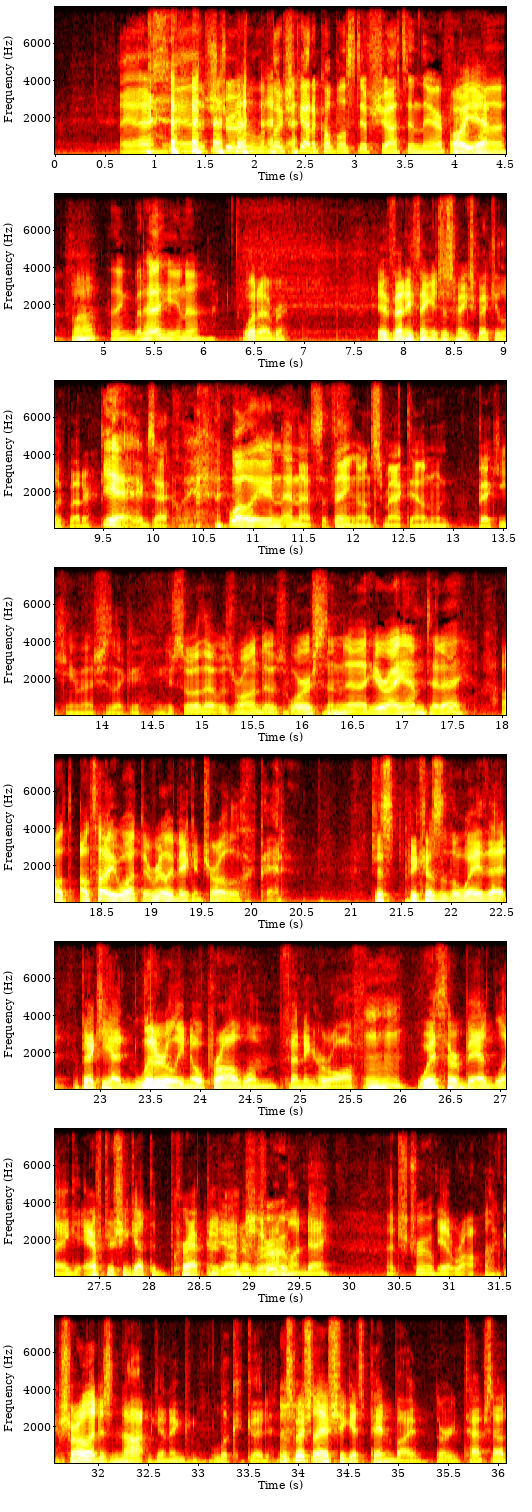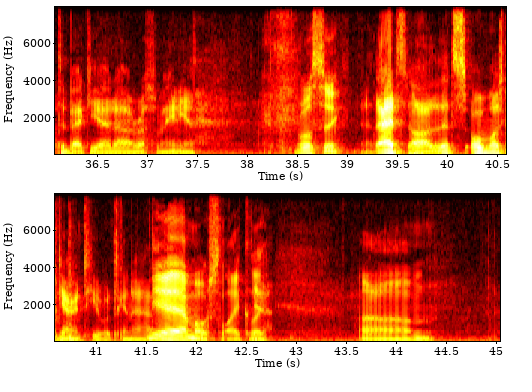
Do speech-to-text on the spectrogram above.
Yeah, yeah that's true. Looked like she got a couple of stiff shots in there. From, oh yeah uh-huh Uh, thing, but hey, you know. whatever if anything it just makes becky look better Yeah, exactly. well, and, and that's the thing on SmackDown when Becky came out, she's like, "You saw that was Ronda's worse, and uh, here I am today." I'll I'll tell you what, they're really making Charlotte look bad. Just because of the way that Becky had literally no problem fending her off Mm-hmm. with her bad leg after she got the crap beat out of her on. Monday. That's true. Yeah, Charlotte is not gonna look good, especially after she gets pinned by or taps out to Becky at uh, WrestleMania. We'll see. That's oh, that's almost guaranteed what's gonna happen. Yeah, most likely. Um,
